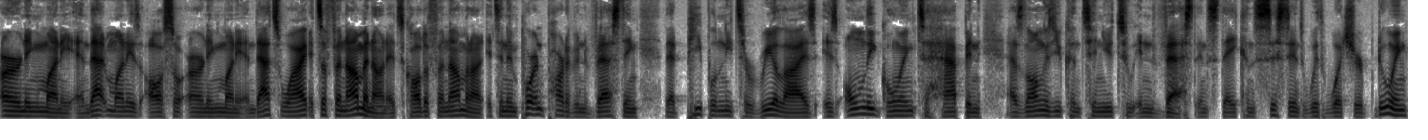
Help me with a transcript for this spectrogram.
earning money, and that money is also earning money. And that's why it's a phenomenon. It's called a phenomenon. It's an important part of investing that people need to realize is only going to happen as long as you continue to invest and stay consistent with what you're doing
